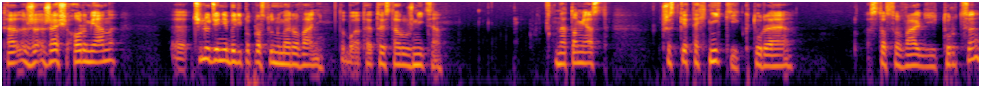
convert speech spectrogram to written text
ta rzeź Ormian, e, ci ludzie nie byli po prostu numerowani. To, była, to jest ta różnica. Natomiast wszystkie techniki, które stosowali Turcy,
